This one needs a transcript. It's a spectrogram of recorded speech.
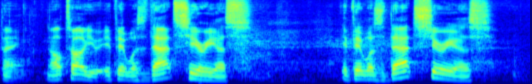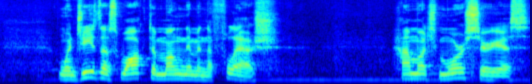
thing. And I'll tell you, if it was that serious, if it was that serious when Jesus walked among them in the flesh, how much more serious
